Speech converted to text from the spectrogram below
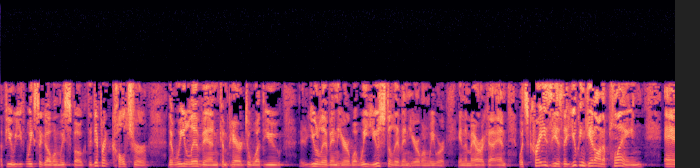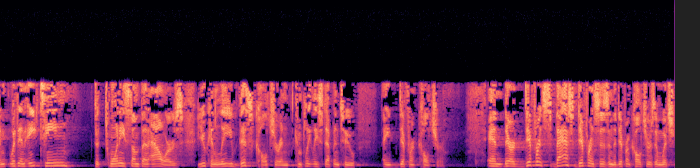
a few weeks ago when we spoke, the different culture that we live in compared to what you you live in here, what we used to live in here when we were in America. And what's crazy is that you can get on a plane and within 18 to 20 something hours, you can leave this culture and completely step into a different culture. And there are different, vast differences in the different cultures in which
